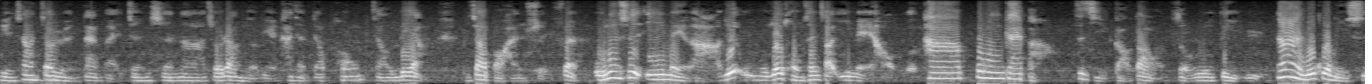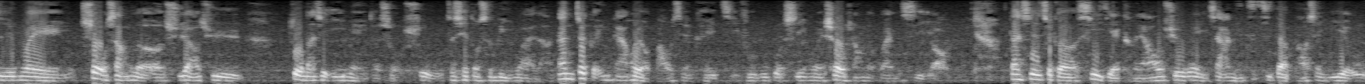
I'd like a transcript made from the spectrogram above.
脸上胶原蛋白增生啊，就让你的脸看起来比较蓬、比较亮、比较饱含水分。无论是医美啦，就我就统称叫医美好了，它不应该把自己搞到走入地狱。当然，如果你是因为受伤了而需要去做那些医美的手术，这些都是例外啦。但这个应该会有保险可以给付，如果是因为受伤的关系哦。但是这个细节可能要去问一下你自己的保险业务，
